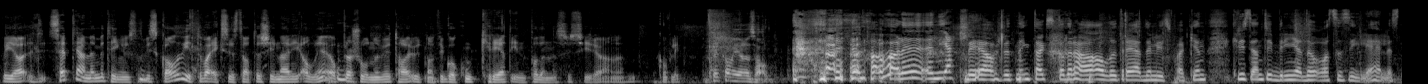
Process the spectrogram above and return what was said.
Og ja, Sett gjerne en betingelse at vi skal vite hva exit-strategien er i alle operasjoner vi tar, uten at vi går konkret inn på denne Syria-konflikten. Det kan vi gjøre i salen. da var det en hjertelig avslutning. Takk skal dere ha, alle tre. Audun Lysbakken, Christian Tybring-Gjedde og Cecilie Helles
